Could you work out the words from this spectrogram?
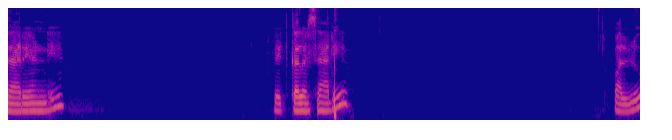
శారీ అండి. Red colour sari. పళ్ళు.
